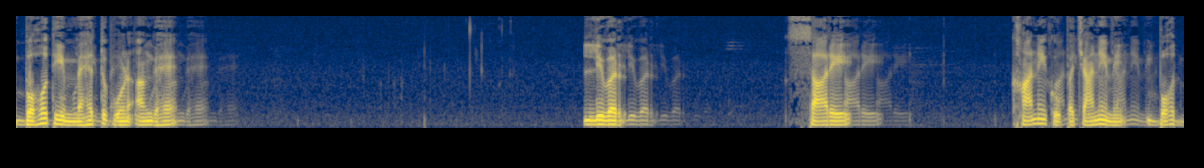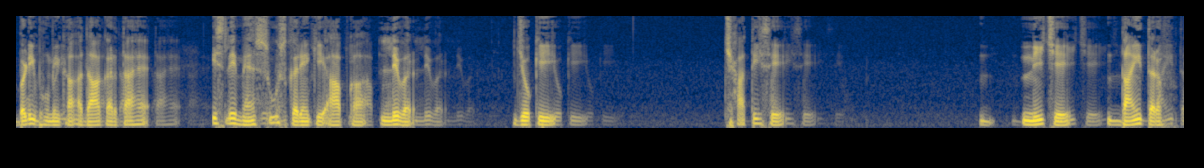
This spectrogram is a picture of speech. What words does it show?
बहुत ही महत्वपूर्ण अंग है। लिवर सारे खाने को पचाने में बहुत बड़ी भूमिका अदा करता है। इसलिए महसूस करें कि आपका लिवर जो कि छाती से नीचे दाई तरफ़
